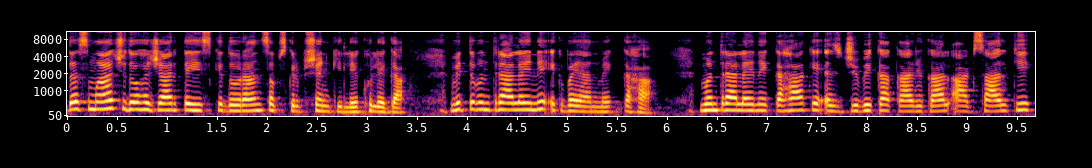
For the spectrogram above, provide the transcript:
10 मार्च 2023 के दौरान सब्सक्रिप्शन के लिए खुलेगा। वित्त मंत्रालय ने एक बयान में कहा। मंत्रालय ने कहा कि एसजीबी का कार्यकाल आठ साल की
